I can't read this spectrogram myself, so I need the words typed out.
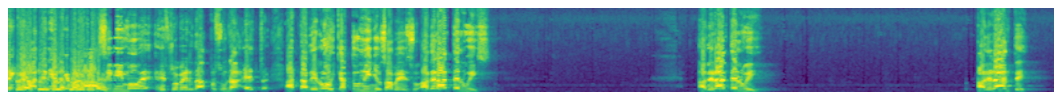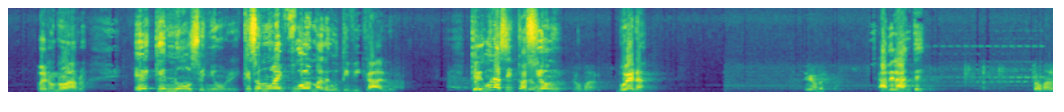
que tenía estoy de que bajar, así mismo es, eso es verdad, pues una, esto- hasta de lógica, tu niño sabe eso. Adelante, Luis. Adelante, Luis. Adelante. Bueno, no habla. Es que no, señores, que eso no hay forma de justificarlo. Que en una situación buena, Dígame, adelante. toma.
